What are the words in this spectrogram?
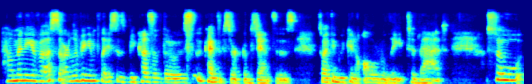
How many of us are living in places because of those kinds of circumstances? So I think we can all relate to that. So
